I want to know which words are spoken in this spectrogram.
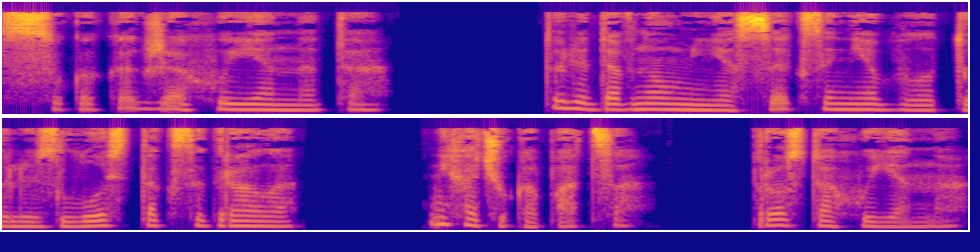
Сука, как же охуенно-то. То ли давно у меня секса не было, то ли злость так сыграла. Не хочу копаться. Просто охуенно.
